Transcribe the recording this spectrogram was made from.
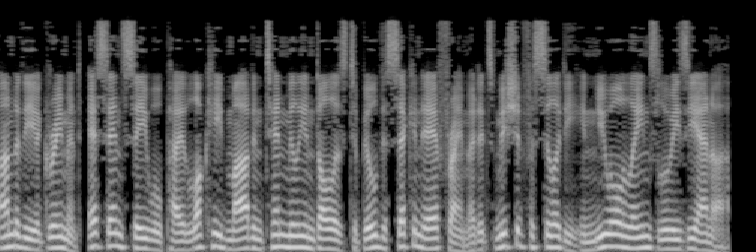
Under the agreement, SNC will pay Lockheed Martin $10 million to build the second airframe at its Michoud facility in New Orleans, Louisiana.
